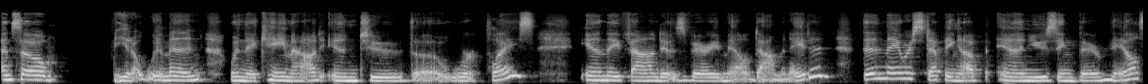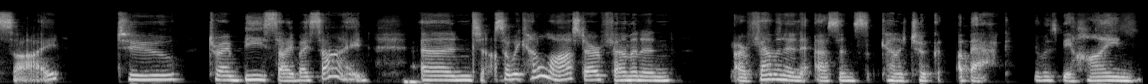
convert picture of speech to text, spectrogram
And so you know, women when they came out into the workplace and they found it was very male dominated, then they were stepping up and using their male side to try and be side by side. And so we kind of lost our feminine, our feminine essence kind of took a back. It was behind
